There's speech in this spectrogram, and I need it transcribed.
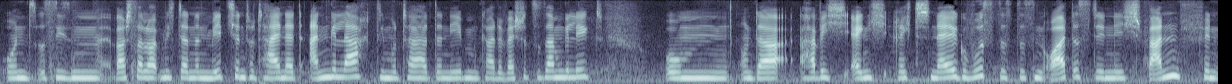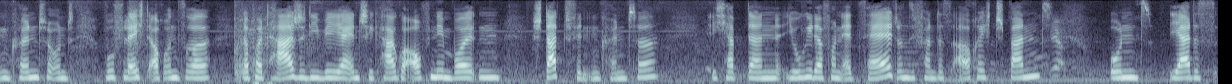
Und aus diesem Waschsalon hat mich dann ein Mädchen total nett angelacht. Die Mutter hat daneben gerade Wäsche zusammengelegt. Um, und da habe ich eigentlich recht schnell gewusst, dass das ein Ort ist, den ich spannend finden könnte und wo vielleicht auch unsere Reportage, die wir ja in Chicago aufnehmen wollten, stattfinden könnte. Ich habe dann Yogi davon erzählt und sie fand das auch recht spannend. Ja. Und ja, das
